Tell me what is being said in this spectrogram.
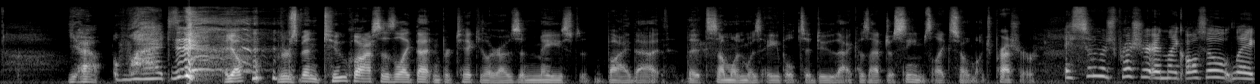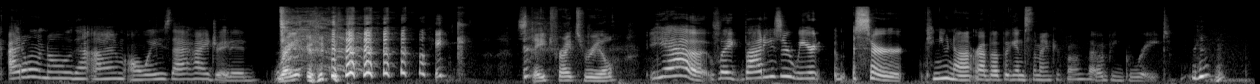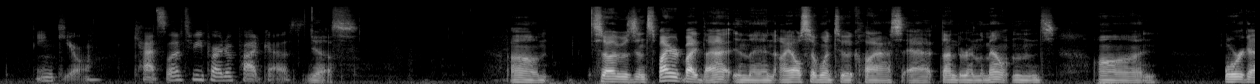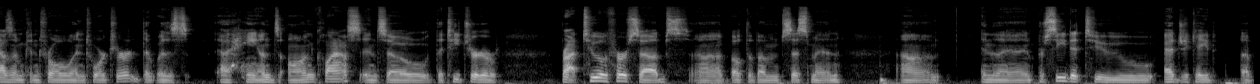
Yeah, What? yep. There's been two classes like that in particular. I was amazed by that that someone was able to do that because that just seems like so much pressure. it's so much pressure, and like also like I don't know that I'm always that hydrated. Right? Like Stage fright's real. yeah, like bodies are weird. Um, Sir, can you not rub up against the microphone? That would be great. Thank you. Cats love to be part of podcasts. Yes. Um, so I was inspired by that, and then I also went to a class at Thunder in the Mountains on orgasm control and torture that was a hands on class. And so the teacher brought two of her subs, uh, both of them cis men, um, and then proceeded to educate uh,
